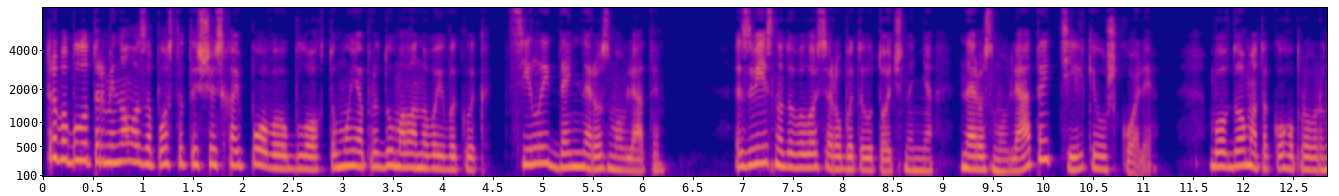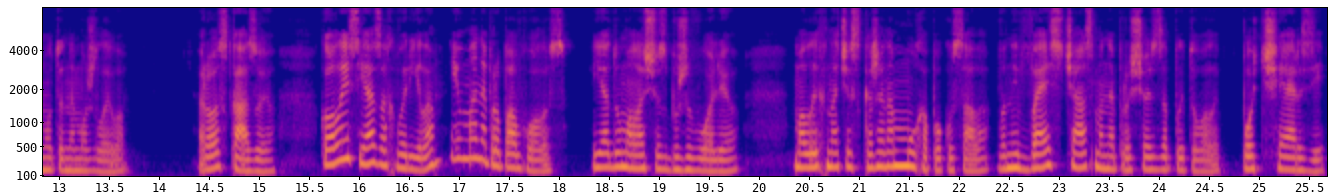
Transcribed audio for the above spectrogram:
Треба було терміново запостити щось хайпове у блог, тому я придумала новий виклик цілий день не розмовляти. Звісно, довелося робити уточнення не розмовляти тільки у школі, бо вдома такого провернути неможливо. Розказую, колись я захворіла, і в мене пропав голос. Я думала, що збожеволію. Малих, наче скажена муха покусала. Вони весь час мене про щось запитували. По черзі,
